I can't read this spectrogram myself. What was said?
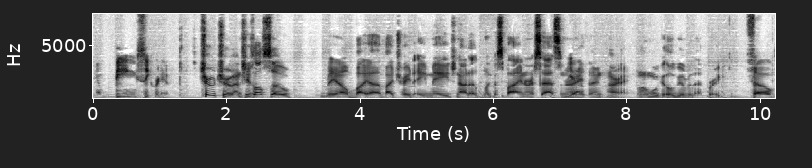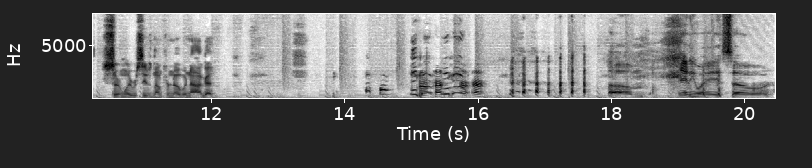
you know, being secretive. True, true, and she's also, you know, by uh, by trade a mage, not a like a spy or assassin or Yeah. anything. All right, well, we'll, we'll give her that break. So She certainly receives none from Nobunaga. Um. Anyway, so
